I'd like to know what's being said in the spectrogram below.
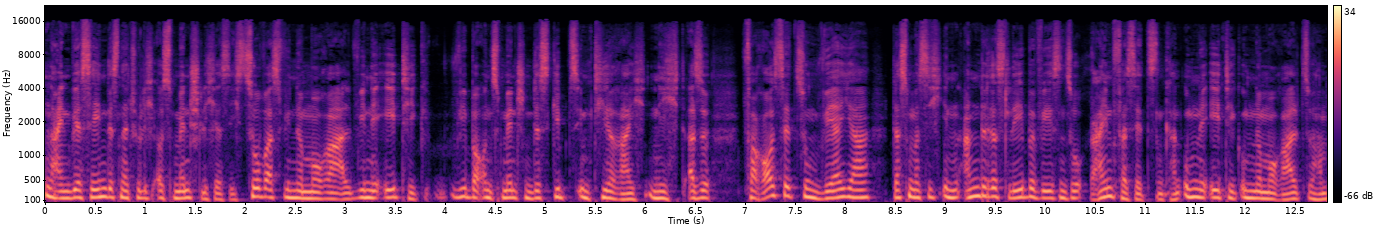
Nein, wir sehen das natürlich aus menschlicher Sicht. Sowas wie eine Moral, wie eine Ethik, wie bei uns Menschen, das gibt's im Tierreich nicht. Also Voraussetzung wäre ja, dass man sich in ein anderes Lebewesen so reinversetzen kann, um eine Ethik, um eine Moral zu haben.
